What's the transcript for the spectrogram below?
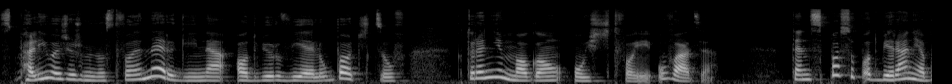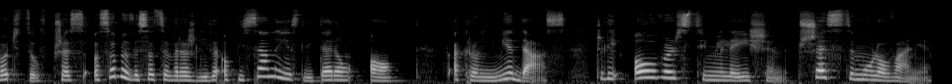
Spaliłeś już mnóstwo energii na odbiór wielu bodźców, które nie mogą ujść Twojej uwadze. Ten sposób odbierania bodźców przez osoby wysoce wrażliwe opisany jest literą O w akronimie DAS, czyli Overstimulation, przestymulowanie.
